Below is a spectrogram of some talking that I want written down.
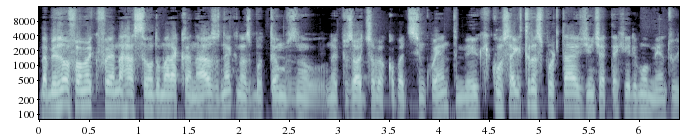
Da mesma forma que foi a narração do Maracanazo, né, que nós botamos no, no episódio sobre a Copa de 50, meio que consegue transportar a gente até aquele momento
